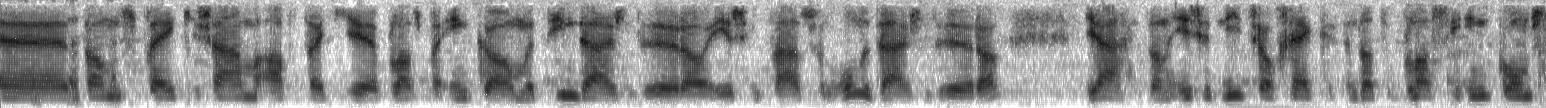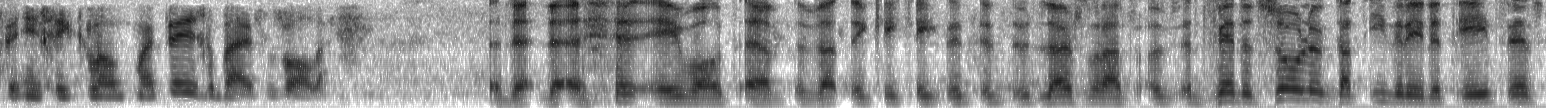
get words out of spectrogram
uh, dan spreek je samen af dat je belastbaar inkomen 10.000 euro is in plaats van 100.000 euro. Ja, dan is het niet zo gek dat de belastinginkomsten in Griekenland maar tegen blijven vallen. De, de, Ewout, uh, ik, ik, ik vind het zo leuk dat iedereen het eens is.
